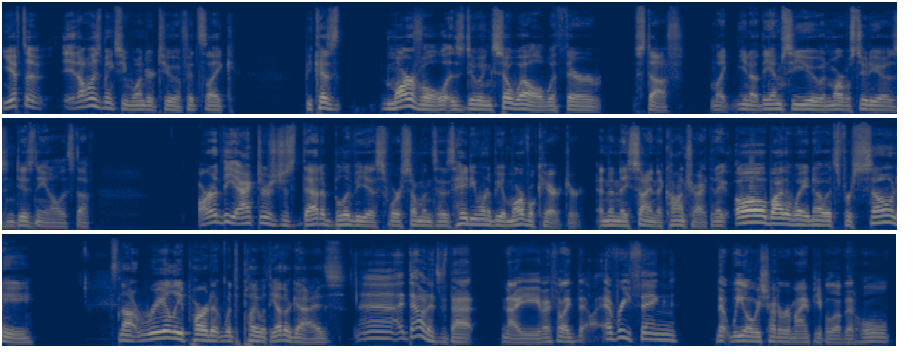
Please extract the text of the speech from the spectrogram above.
You have to. It always makes you wonder too if it's like because Marvel is doing so well with their stuff, like you know the MCU and Marvel Studios and Disney and all that stuff. Are the actors just that oblivious where someone says, "Hey, do you want to be a Marvel character?" and then they sign the contract and they, "Oh, by the way, no, it's for Sony. It's not really part of what to play with the other guys." Uh, I doubt it's that naive. I feel like the, everything that we always try to remind people of that whole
